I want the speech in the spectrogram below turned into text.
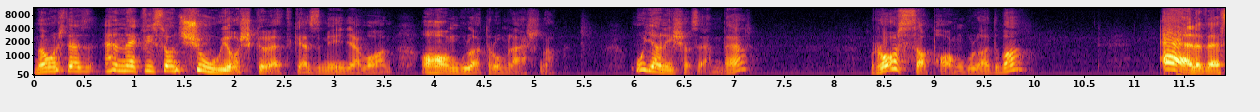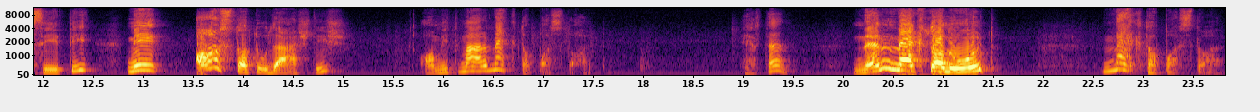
na most ez, ennek viszont súlyos következménye van a hangulatromlásnak. Ugyanis az ember rosszabb hangulatban elveszíti még azt a tudást is amit már megtapasztalt. Érted? nem megtanult megtapasztalt.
